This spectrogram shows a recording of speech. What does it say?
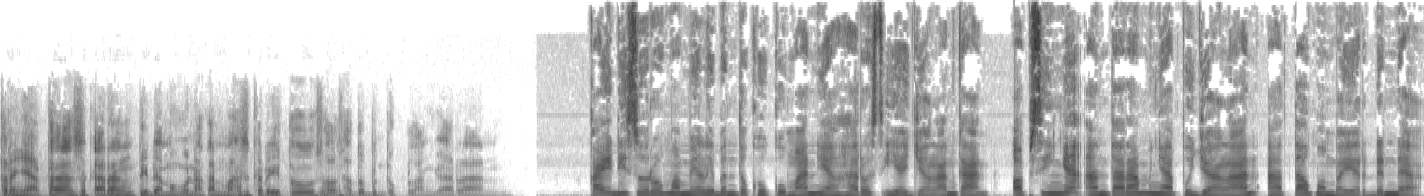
ternyata sekarang tidak menggunakan masker itu salah satu bentuk pelanggaran Kai disuruh memilih bentuk hukuman yang harus ia jalankan. Opsinya antara menyapu jalan atau membayar denda.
